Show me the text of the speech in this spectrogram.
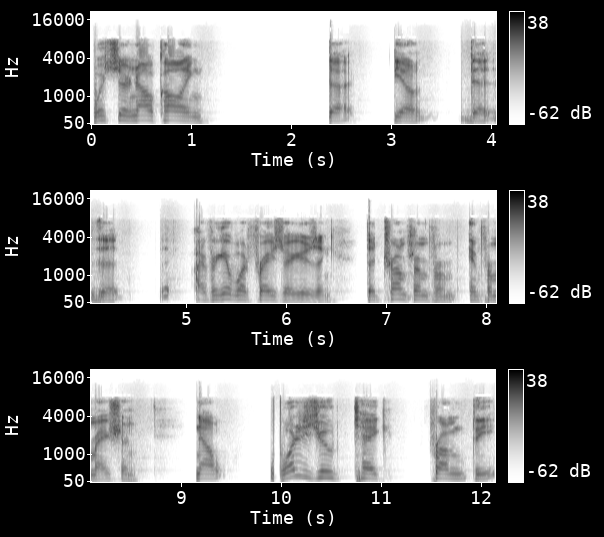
which they're now calling the, you know, the, the, I forget what phrase they're using, the Trump inform, information. Now, what did you take from the,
